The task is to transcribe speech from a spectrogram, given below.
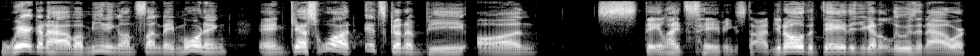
we're gonna have a meeting on Sunday morning." And guess what? It's to be on daylight savings time. You know, the day that you got to lose an hour,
